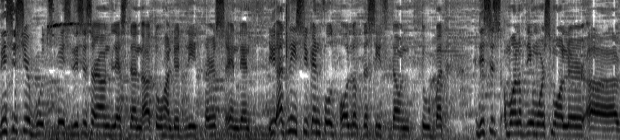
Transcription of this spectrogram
This is your boot space. This is around less than uh, 200 liters, and then you, at least you can fold all of the seats down too. But this is one of the more smaller uh,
